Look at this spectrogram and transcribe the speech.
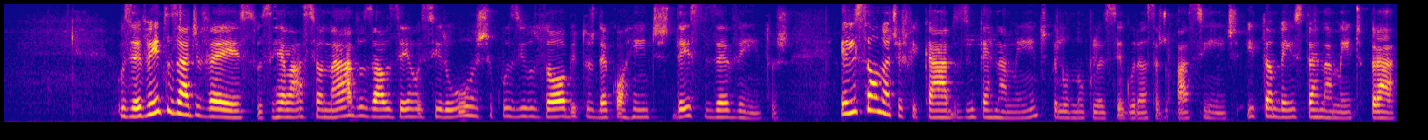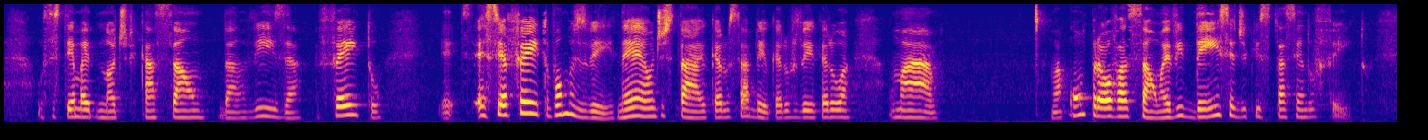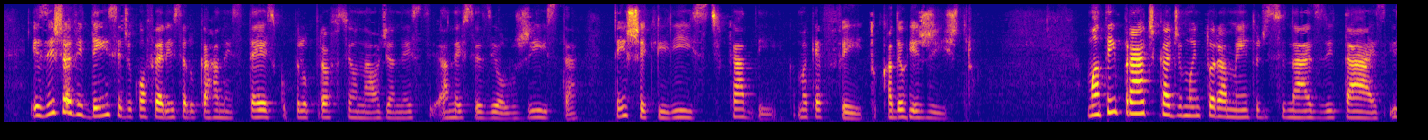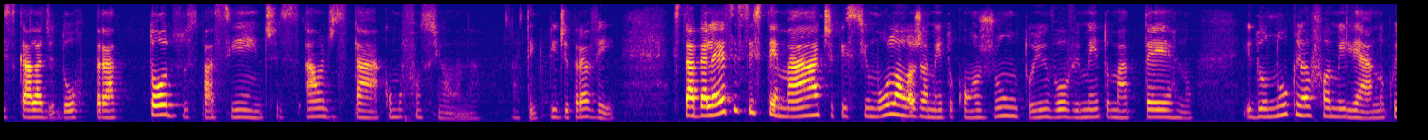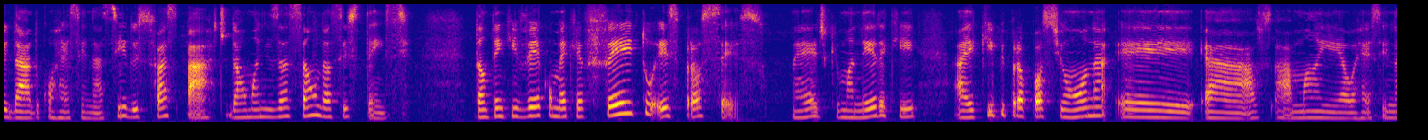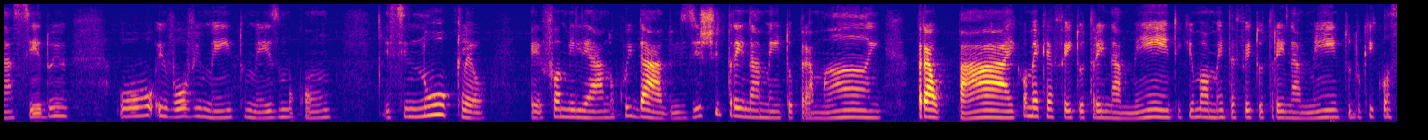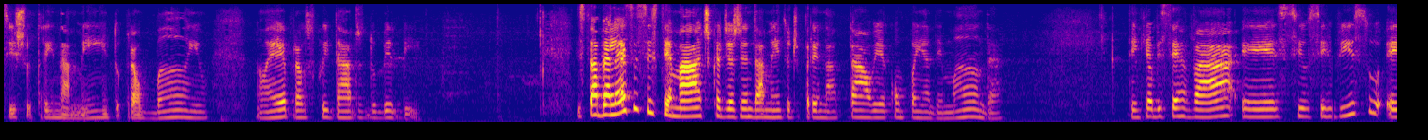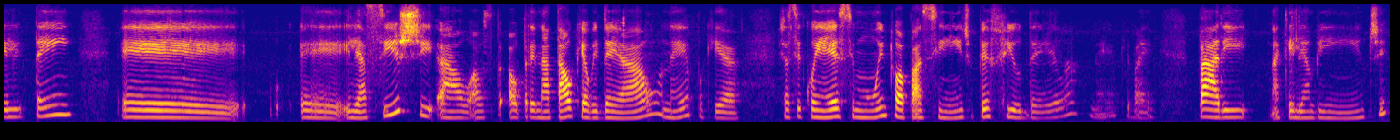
Os eventos adversos relacionados aos erros cirúrgicos e os óbitos decorrentes desses eventos, eles são notificados internamente pelo núcleo de segurança do paciente e também externamente para o sistema de notificação da Anvisa feito. É, se é feito, vamos ver, né? Onde está? Eu quero saber, eu quero ver, eu quero uma, uma uma comprovação, uma evidência de que isso está sendo feito. Existe evidência de conferência do carro anestésico pelo profissional de anestesiologista? Tem checklist? Cadê? Como é que é feito? Cadê o registro? Mantém prática de monitoramento de sinais vitais e escala de dor para todos os pacientes? Aonde está? Como funciona? Tem que pedir para ver. Estabelece sistemática, estimula alojamento conjunto e o envolvimento materno e do núcleo familiar no cuidado com recém-nascido, isso faz parte da humanização da assistência. Então tem que ver como é que é feito esse processo, né? De que maneira que a equipe proporciona é, a, a mãe e ao recém-nascido o envolvimento mesmo com esse núcleo é, familiar no cuidado. Existe treinamento para a mãe, para o pai, como é que é feito o treinamento, em que momento é feito o treinamento, do que consiste o treinamento para o banho, não é? Para os cuidados do bebê. Estabelece sistemática de agendamento de pré-natal e acompanha a demanda. Tem que observar é, se o serviço ele tem é, é, ele assiste ao, ao, ao pré-natal, que é o ideal, né? Porque a, já se conhece muito a paciente, o perfil dela, né? Que vai parir naquele ambiente.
